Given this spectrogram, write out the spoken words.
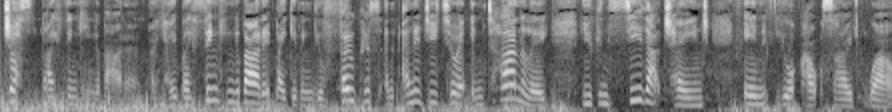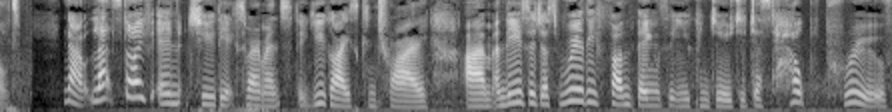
just by thinking about it. Okay, by thinking about it, by giving your focus and energy to it internally, you can see that change in your outside world. Now, let's dive into the experiments that you guys can try. Um, and these are just really fun things that you can do to just help prove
